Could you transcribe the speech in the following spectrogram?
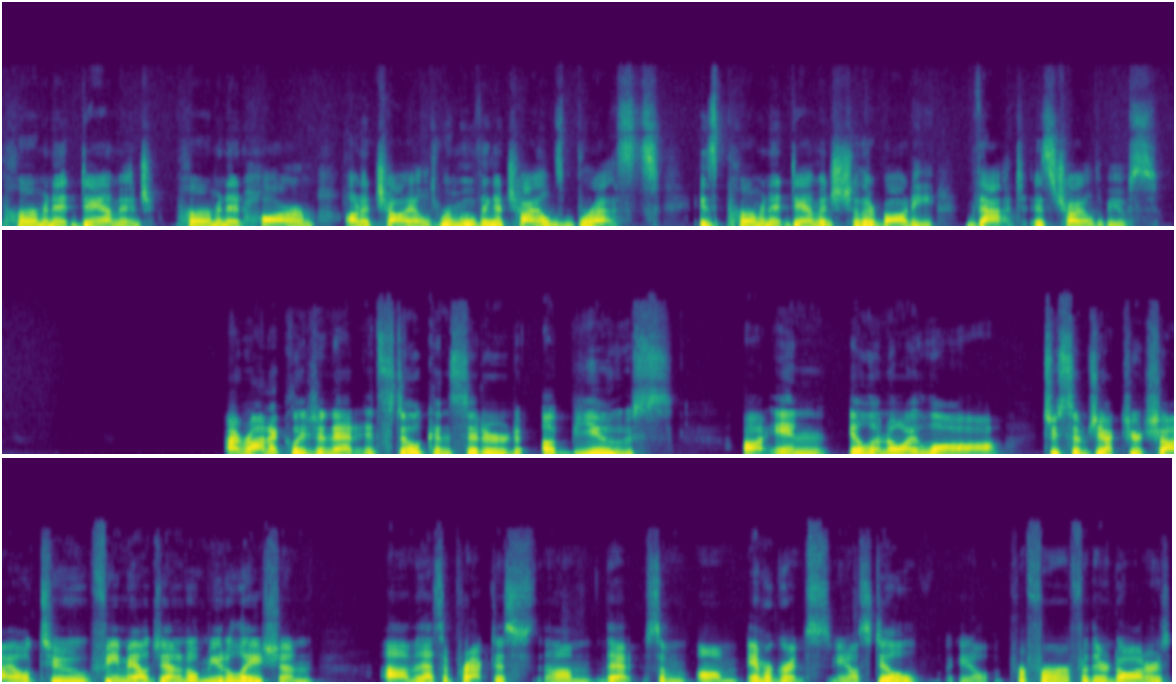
permanent damage, permanent harm on a child. Removing a child's breasts is permanent damage to their body. That is child abuse. Ironically, Jeannette, it's still considered abuse uh, in Illinois law to subject your child to female genital mutilation. Um, and that's a practice um, that some um, immigrants, you know, still you know, prefer for their daughters.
